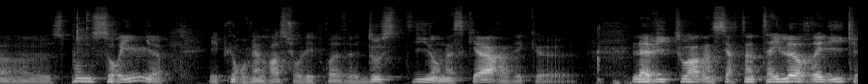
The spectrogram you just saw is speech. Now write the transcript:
euh, sponsoring. Et puis on reviendra sur l'épreuve d'Austin en NASCAR avec euh, la victoire d'un certain Tyler Reddick.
